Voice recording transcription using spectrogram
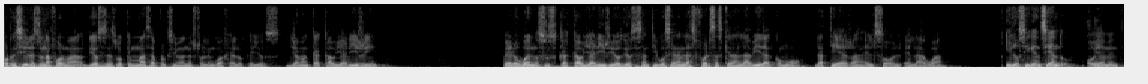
por decirles de una forma, dioses es lo que más se aproxima a nuestro lenguaje, a lo que ellos llaman cacao y ariri, pero bueno, sus cacao y ariri o dioses antiguos eran las fuerzas que dan la vida, como la tierra, el sol, el agua, y lo siguen siendo, obviamente.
